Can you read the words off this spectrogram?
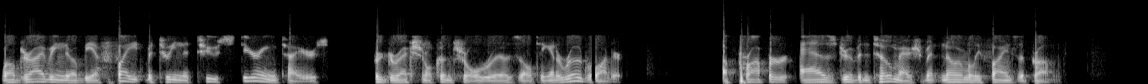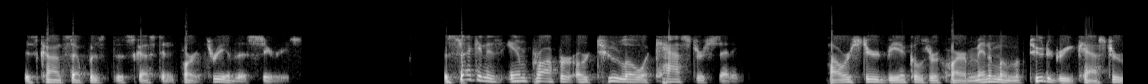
while driving, there'll be a fight between the two steering tires for directional control, resulting in a road wander. A proper as driven toe measurement normally finds the problem. This concept was discussed in part three of this series. The second is improper or too low a caster setting. Power steered vehicles require a minimum of 2 degree caster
